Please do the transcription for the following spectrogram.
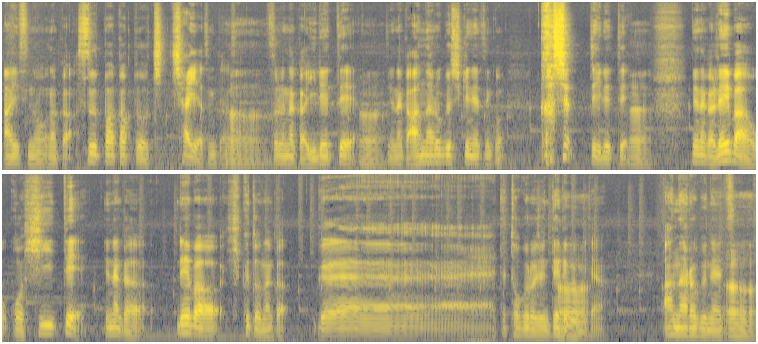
アイスのなんかスーパーカップのちっちゃいやつみたいなそれなんか入れてうんでなんかアナログ式のやつにこうカシュッて入れてうんでなんかレバーをこう引いてでなんかレバーを引くとなんかグーってトグロ順に出てくるみたいな。アナログのやつ。うん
